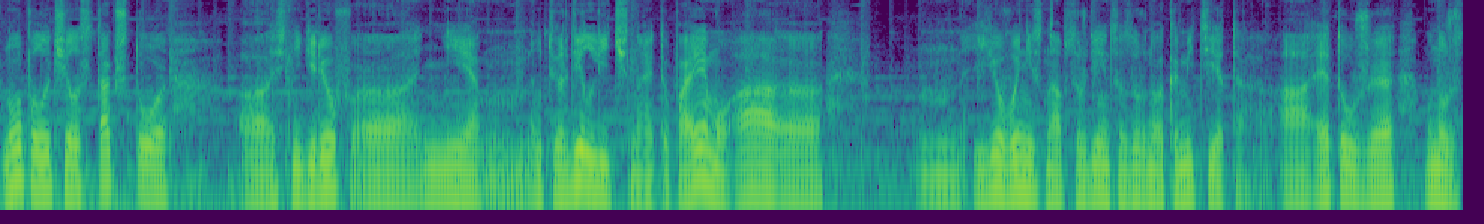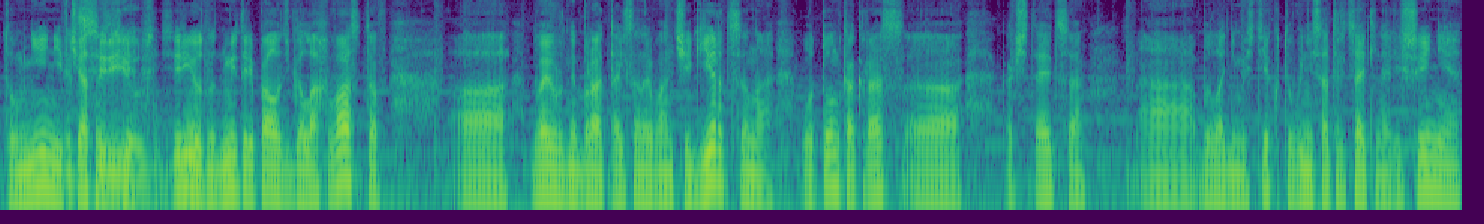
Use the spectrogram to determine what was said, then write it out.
Но получилось так, что э, Снегирев э, не утвердил лично эту поэму, а э, ее вынес на обсуждение цензурного комитета. А это уже множество мнений. Это в частности, серьезно. серьезно. Да. Дмитрий Павлович Голохвастов, э, двоюродный брат Александра Ивановича Герцена, вот он как раз, э, как считается, э, был одним из тех, кто вынес отрицательное решение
